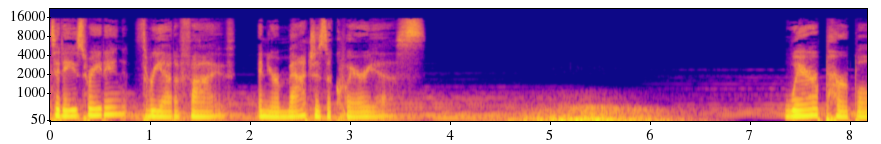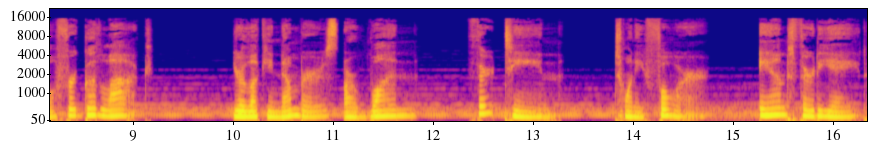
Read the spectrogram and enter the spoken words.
Today's rating 3 out of 5, and your match is Aquarius. Wear purple for good luck. Your lucky numbers are 1, 13, 24, and 38.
